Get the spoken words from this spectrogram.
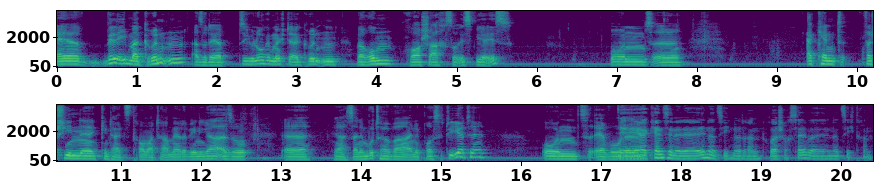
er will eben ergründen, also der Psychologe möchte ergründen, warum Rorschach so ist, wie er ist. Und äh, erkennt verschiedene Kindheitstraumata, mehr oder weniger. Also, äh, ja, seine Mutter war eine Prostituierte und er Der, wurde. er kennt sie nicht, er erinnert sich nur dran. Rorschach selber erinnert sich dran.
